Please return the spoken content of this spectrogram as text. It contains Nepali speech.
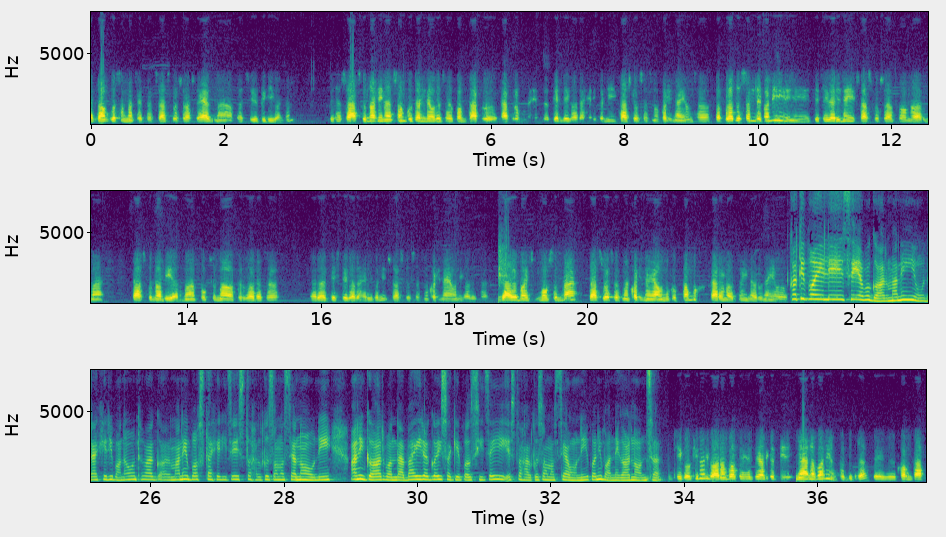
दमको समस्या छ। श्वास प्रश्वासको एजमा अथवा सिओपिडी भन्छन्। त्यसमा श्वासको नलीमा सङ्कुचन ल्याउँदछ कम ताप तापक्रम हुँदाखेरि त्यसले गर्दाखेरि पनि श्वास प्रश्वासमा कठिनाइ हुन्छ। र प्रदूषणले पनि त्यसै गरी नै श्वास प्रश्वासको अङ्गहरूमा श्वासको नदीहरूमा फोक्सोमा असर गर्दछ। र त्यसले गर्दाखेरि पनि श्वास प्रश्वासमा कठिनाइ आउने गर्दछ। जाडो मौसममा श्वास प्रश्वासमा कठिनाइ आउनुको प्रमुख कारणहरू चाहिँ यिनीहरू नै हो। कतिपयले चाहिँ अब घरमा नै हुँदाखेरि भनौँ अथवा घरमा नै बस्दाखेरि चाहिँ यस्तो खालको समस्या नहुने अनि घरभन्दा बाहिर गइसकेपछि चाहिँ यस्तो खालको समस्या हुने पनि भन्ने गर्नुहुन्छ। ठिक हो किनभने घरमा बस्दाखेरि चाहिँ अलिकति न्यानो पनि हुन्छ भित्र। कम ताप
